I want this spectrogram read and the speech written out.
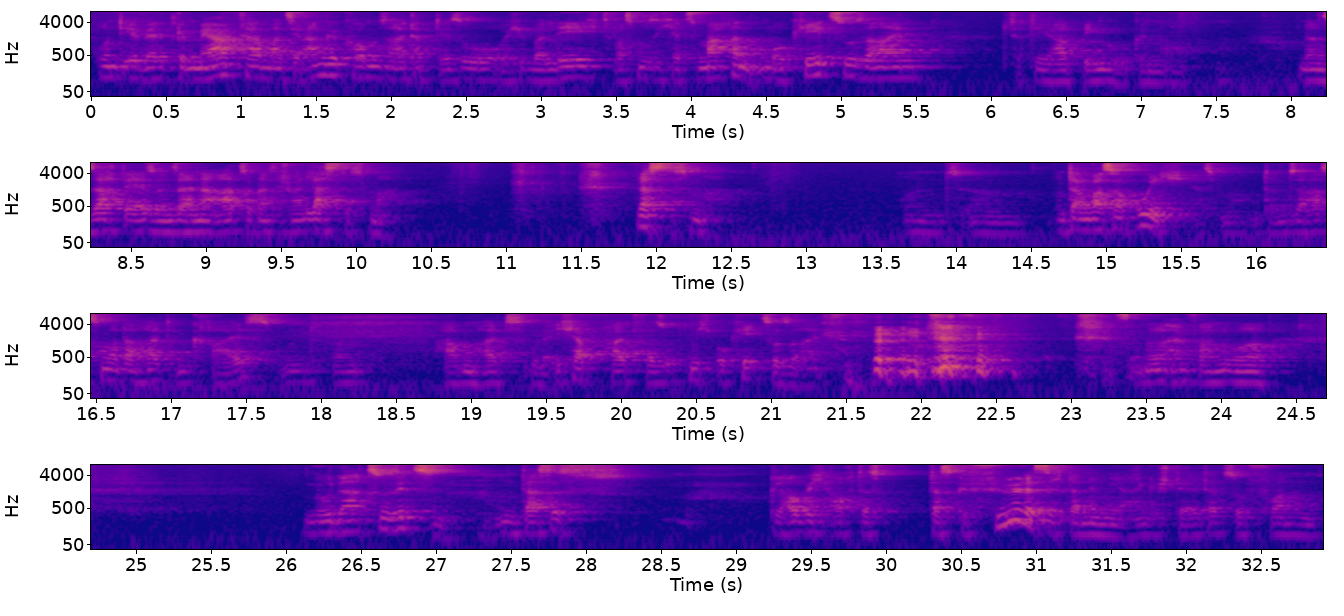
und ihr werdet gemerkt haben, als ihr angekommen seid, habt ihr so euch überlegt, was muss ich jetzt machen, um okay zu sein? Ich dachte, ja, Bingo, genau. Und dann sagte er so in seiner Art so ganz schön, lasst es mal. lasst es mal. Und, ähm, und dann war es auch ruhig erstmal. Und dann saßen wir da halt im Kreis und ähm, haben halt, oder ich habe halt versucht, nicht okay zu sein. Sondern einfach nur, nur da zu sitzen. Und das ist glaube ich, auch das, das Gefühl, das sich dann in mir eingestellt hat, so von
